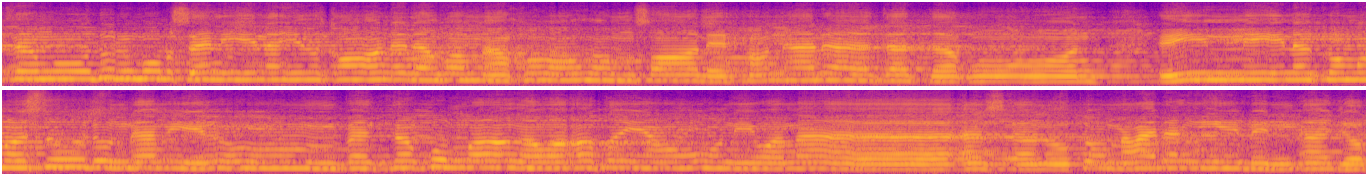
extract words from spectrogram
ثمود المرسلين إذ قال لهم أخوهم صالح ألا تتقون؟ إني لكم رسول أمين فاتقوا الله وأطيعون وما أسألكم عليه من أجر.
